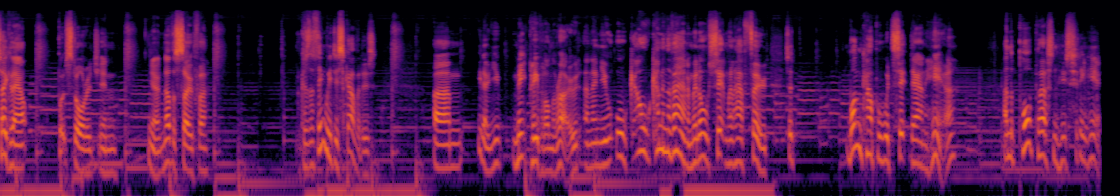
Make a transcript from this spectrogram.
take it out, put storage in, you know, another sofa. Because the thing we discovered is, um, you know, you meet people on the road and then you all go, oh, come in the van and we'll all sit and we'll have food. So one couple would sit down here and the poor person who's sitting here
